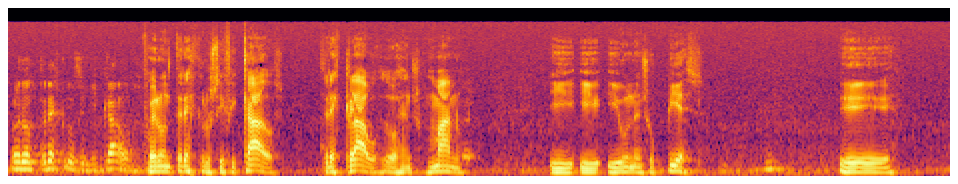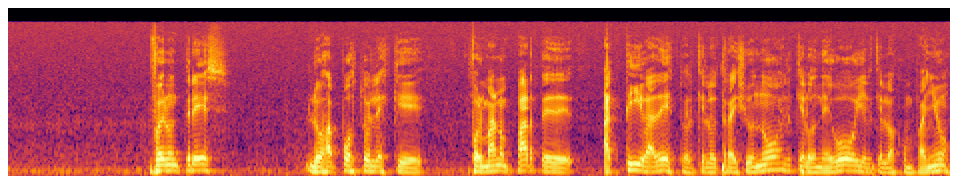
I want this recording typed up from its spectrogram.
Fueron tres crucificados. Fueron tres crucificados, tres clavos, dos en sus manos y, uno en sus pies. Eh, fueron tres los apóstoles que formaron parte activa de esto, el que lo traicionó, el que lo negó y el que lo acompañó.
